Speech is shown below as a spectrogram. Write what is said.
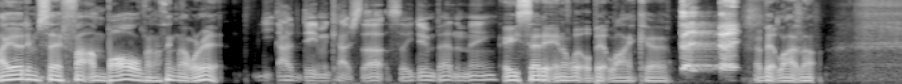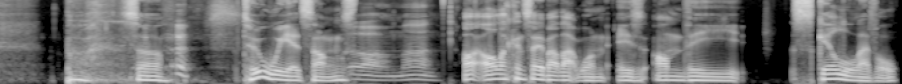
I heard him say "fat and bald," and I think that were it. I didn't even catch that, so you're doing better than me. He said it in a little bit like uh, a bit like that. So two weird songs. Oh man. All, all I can say about that one is on the skill level,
